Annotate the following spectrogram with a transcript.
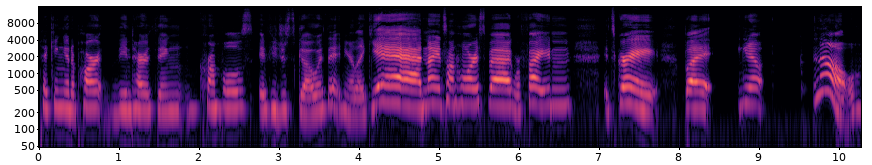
picking it apart, the entire thing crumples if you just go with it and you're like, yeah, knights on horseback, we're fighting, it's great. But, you know, no,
